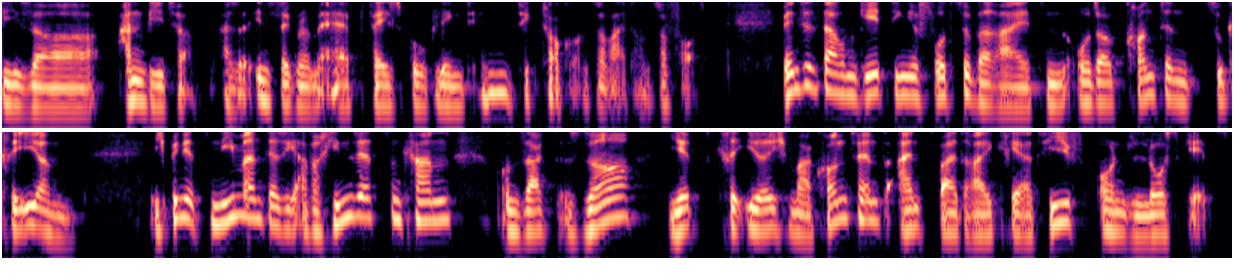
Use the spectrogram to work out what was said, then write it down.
dieser Anbieter, also Instagram-App, Facebook, LinkedIn, TikTok und so weiter und so fort. Wenn es jetzt darum geht, Dinge vorzubereiten oder Content zu kreieren, ich bin jetzt niemand, der sich einfach hinsetzen kann und sagt, so, jetzt kreiere ich mal Content, eins, zwei, drei kreativ und los geht's.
